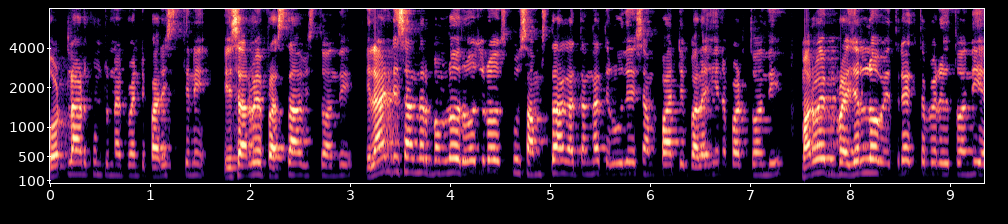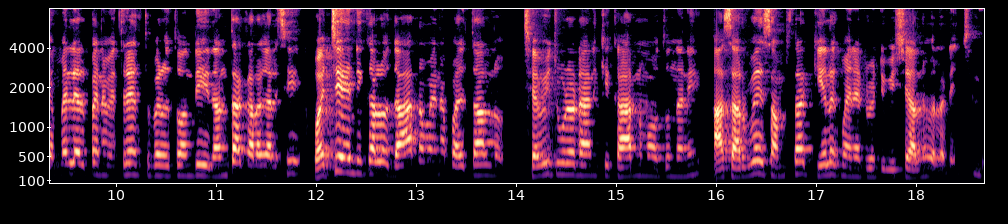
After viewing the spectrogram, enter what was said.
కొట్లాడుకుంటున్నటువంటి పరిస్థితిని ఈ సర్వే ప్రస్తావిస్తోంది. ఇలాంటి సందర్భంలో రోజు రోజుకు సంస్థాగతంగా తెలుగుదేశం పార్టీ బలహీనపడుతోంది. మరోవైపు ప్రజల్లో వ్యతిరేకత పెరుగుతోంది. ఎమ్మెల్యేల పైన వ్యతిరేకత పెరుగుతోంది. ఇదంతా కలగలిసి వచ్చే ఎన్నికల్లో దారుణమైన ఫలితాలను చెవి చూడడానికి కారణమవుతుందని ఆ సర్వే సంస్థ కీలకమైనటువంటి విషయాలను వెల్లడించింది.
